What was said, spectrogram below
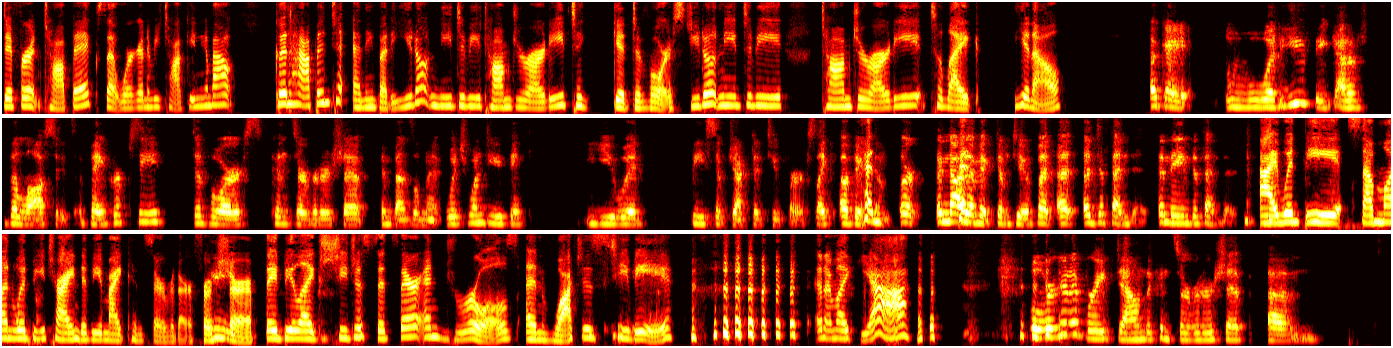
different topics that we're going to be talking about could happen to anybody. You don't need to be Tom Girardi to get divorced. You don't need to be Tom Girardi to like, you know, Okay, what do you think out of the lawsuits? Bankruptcy, divorce, conservatorship, embezzlement. Which one do you think you would be subjected to first? Like a victim, or not a victim to, but a, a defendant, a named defendant. I would be someone would be trying to be my conservator for Yeah. sure. They'd be like, she just sits there and drools and watches TV. and I'm like, yeah. well, we're gonna break down the conservatorship um,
